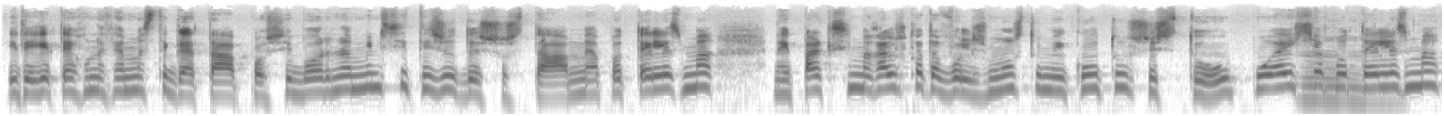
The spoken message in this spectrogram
είτε γιατί έχουν θέμα στην κατάποση, μπορεί να μην σητίζονται σωστά, με αποτέλεσμα να υπάρξει μεγάλος καταβολισμός του μυϊκού του συστού, που έχει αποτέλεσμα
